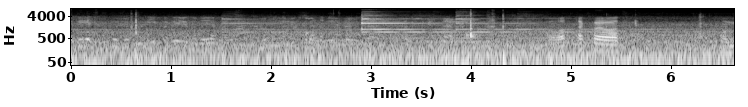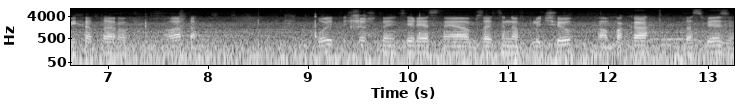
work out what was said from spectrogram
упереться в кучу и по берегу доехать. Ну. Вот такой вот у Михатару. Ладно. Будет еще что интересное, я обязательно включу. А пока, до связи.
